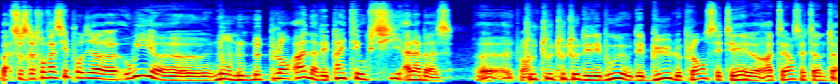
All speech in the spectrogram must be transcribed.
Bah, ce serait trop facile pour dire euh, oui, euh, non, no- notre plan A n'avait pas été aussi à la base. Euh, plan, tout, tout, c'était- tout au début, au début, le plan c'était Hunter, c'était Hunter.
